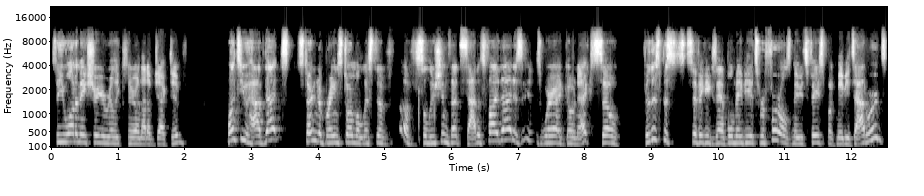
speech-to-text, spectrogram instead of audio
So you want to make sure you're really clear on that objective. Once you have that, starting to brainstorm a list of, of solutions that satisfy that is, is where I'd go next. So for this specific example, maybe it's referrals, maybe it's Facebook, maybe it's AdWords.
